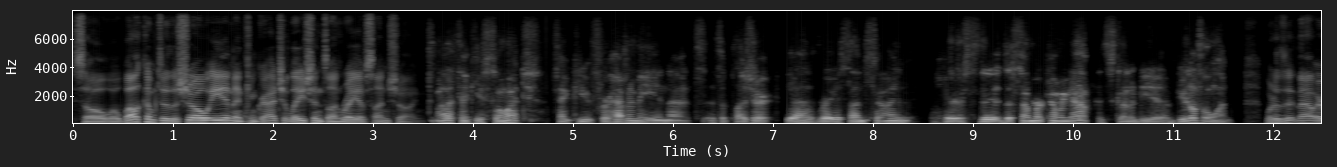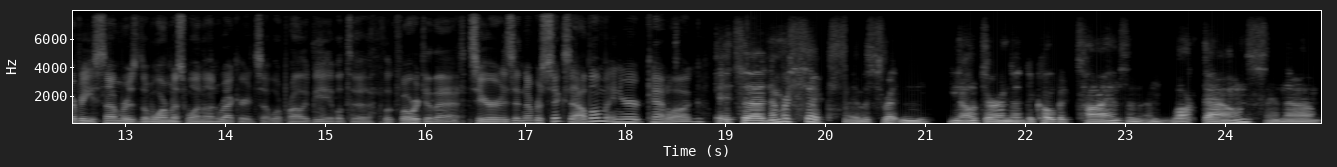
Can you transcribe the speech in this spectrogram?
So, uh, welcome to the show, Ian, and congratulations on Ray of Sunshine. Oh, thank you so much. Thank you for having me, and it's, it's a pleasure. Yeah, Ray of Sunshine. Here's the the summer coming up. It's going to be a beautiful one. What is it now? Every summer is the warmest one on record, so we'll probably be able to look forward to that. It's your is it number six album in your catalog? It's uh, number six. It was written, you know, during the, the COVID times and, and lockdowns, and um,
